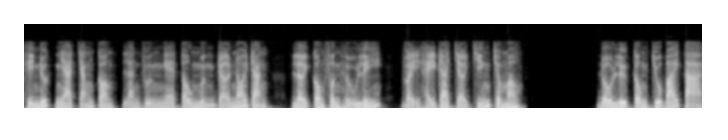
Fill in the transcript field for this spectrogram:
Thì nước nhà chẳng còn, Lan Vương nghe tâu mừng rỡ nói rằng, lời con phân hữu lý, vậy hãy ra chợ chiến cho mau. Đồ lư công chúa bái tạ,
